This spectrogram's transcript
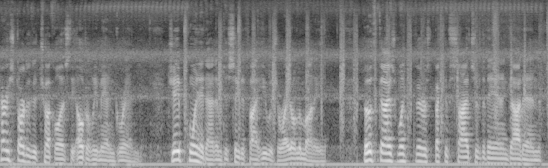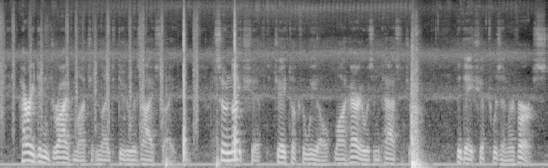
Harry started to chuckle as the elderly man grinned. Jay pointed at him to signify he was right on the money. Both guys went to their respective sides of the van and got in. Harry didn't drive much at night due to his eyesight. So night shift, Jay took the wheel, while Harry was in passenger. The day shift was in reverse.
